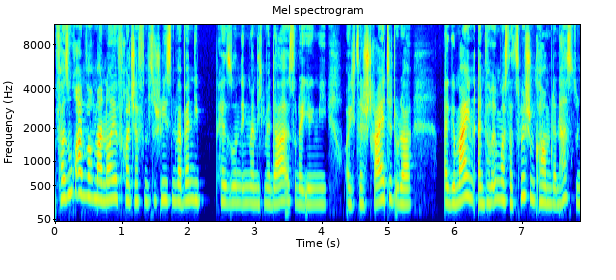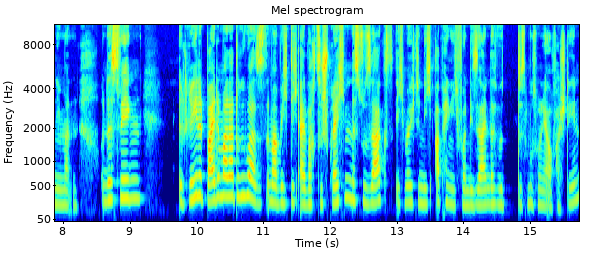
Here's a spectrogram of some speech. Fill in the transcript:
versuch einfach mal neue Freundschaften zu schließen, weil wenn die Person irgendwann nicht mehr da ist oder irgendwie euch zerstreitet oder allgemein einfach irgendwas dazwischen kommt, dann hast du niemanden. Und deswegen redet beide mal darüber. Es ist immer wichtig, einfach zu sprechen, dass du sagst, ich möchte nicht abhängig von dir sein. Das, wird, das muss man ja auch verstehen.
